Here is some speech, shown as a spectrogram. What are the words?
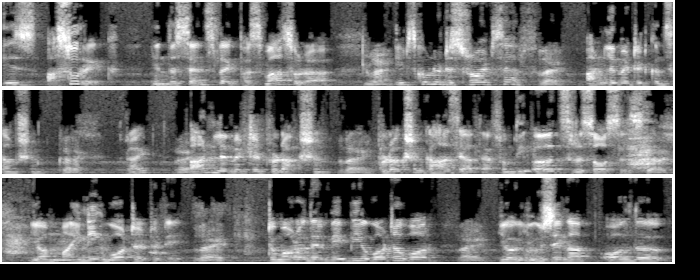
is asuric in hmm. the sense like Bhasmasura, right. it's going to destroy itself. Right. Unlimited consumption. Correct. Right? right? Unlimited production. Right. Production kahan se aata hai? From the earth's resources. Correct. You're mining water today. Right. Tomorrow there may be a water war. Right. You're using up all the,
